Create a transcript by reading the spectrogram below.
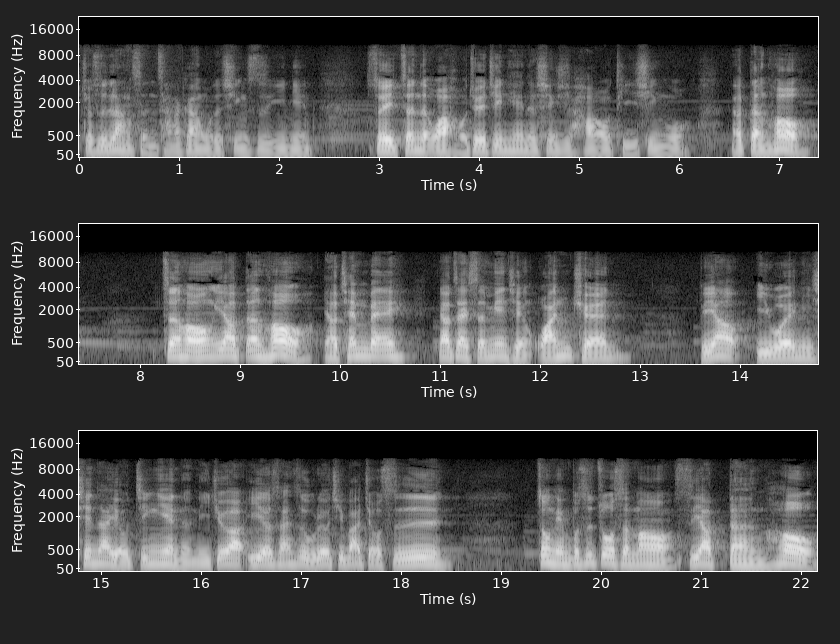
就是让神查看我的心思意念，所以真的哇，我觉得今天的信息好提醒我，要等候，正红要等候，要谦卑，要在神面前完全，不要以为你现在有经验了，你就要一二三四五六七八九十。重点不是做什么，是要等候，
